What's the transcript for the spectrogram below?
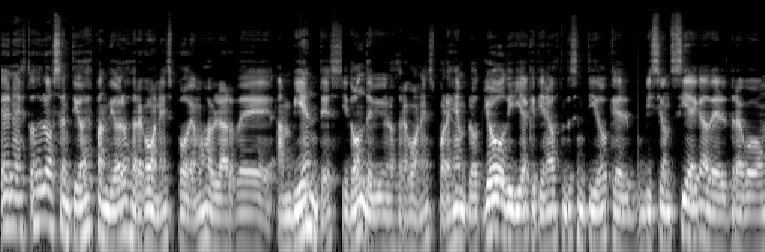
En estos de los sentidos expandidos de los dragones podemos hablar de ambientes y dónde viven los dragones. Por ejemplo, yo diría que tiene bastante sentido que el visión ciega del dragón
